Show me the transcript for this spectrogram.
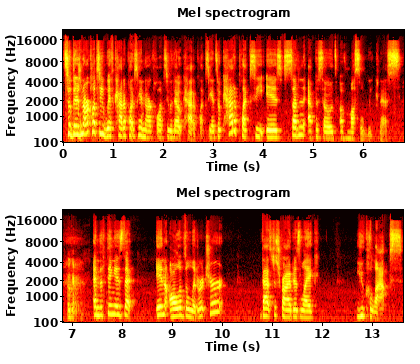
So there's narcolepsy with cataplexy and narcolepsy without cataplexy. And so cataplexy is sudden episodes of muscle weakness. Okay. And the thing is that in all of the literature, that's described as like you collapse,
